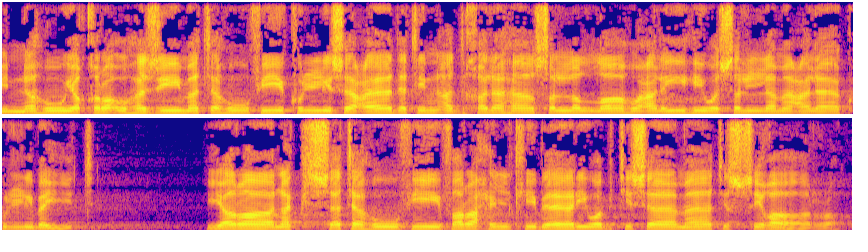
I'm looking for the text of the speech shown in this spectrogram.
إنه يقرأ هزيمته في كل سعادة أدخلها صلى الله عليه وسلم على كل بيت يرى نكسته في فرح الكبار وابتسامات الصغار.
